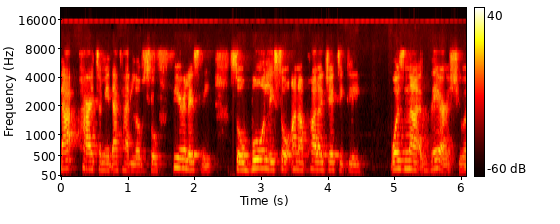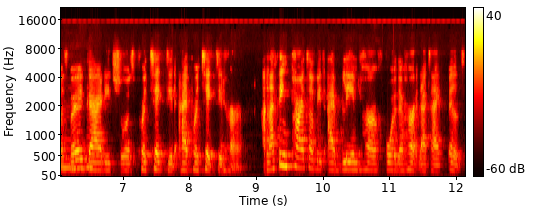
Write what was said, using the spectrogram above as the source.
that part of me that had loved so fearlessly, so boldly, so unapologetically was not there. She was mm-hmm. very guarded, she was protected. I protected her. And I think part of it, I blamed her for the hurt that I felt.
